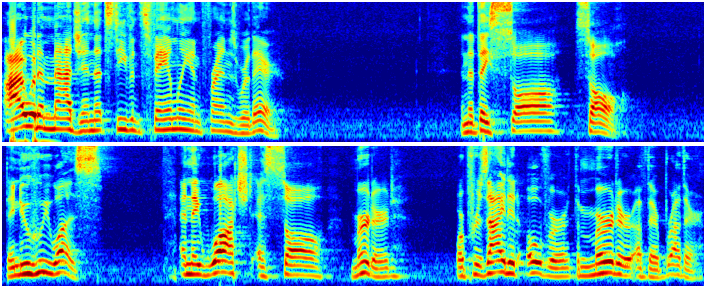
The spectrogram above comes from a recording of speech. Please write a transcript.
I would imagine that Stephen's family and friends were there and that they saw Saul. They knew who he was. And they watched as Saul murdered or presided over the murder of their brother.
